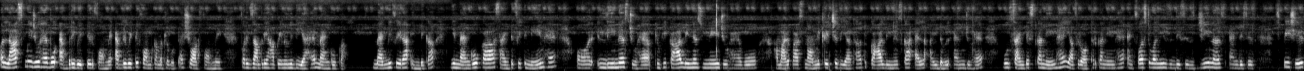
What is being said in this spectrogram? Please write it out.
और लास्ट में जो है वो एब्रीवेटेड फॉर्म में एब्रीवेटेड फॉर्म का मतलब होता है शॉर्ट फॉर्म में। फॉर एग्जांपल यहाँ पे इन्होंने दिया है मैंगो का मैग्नीफेरा इंडिका ये मैंगो का साइंटिफिक नेम है और लीनस जो है, क्योंकि कार्ल लीनस ने जो है वो हमारे पास नॉमिनिक्लेचर दिया था तो कार्ल लीनस का एल आई डबल एन जो है वो साइंटिस्ट का नेम है या फिर ऑथर का नेम है। And first one is this is genus and this is species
